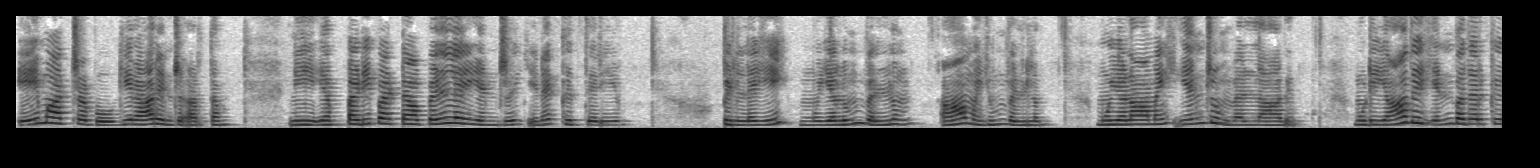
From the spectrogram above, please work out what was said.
ஏமாற்ற போகிறார் என்று அர்த்தம். நீ எப்படிப்பட்ட பிள்ளை என்று எனக்கு தெரியும். பிள்ளையே முயலும் வெல்லும் ஆமையும் வெல்லும். முயலாமை என்றும் வெல்லாது. முடியாது என்பதற்கு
